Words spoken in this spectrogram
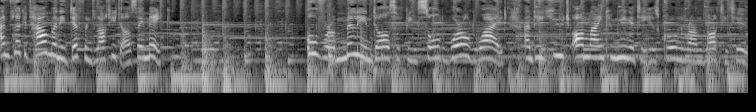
and look at how many different Lottie dolls they make. Over a million dolls have been sold worldwide, and a huge online community has grown around Lottie too.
